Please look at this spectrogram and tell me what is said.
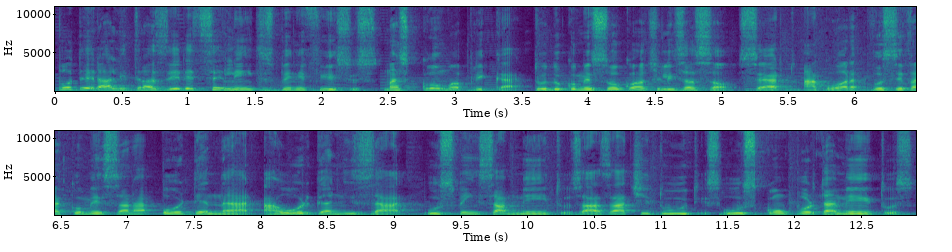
poderá lhe trazer excelentes benefícios. Mas como aplicar? Tudo começou com a utilização, certo? Agora você vai começar a ordenar, a organizar os pensamentos, as atitudes, os comportamentos comportamentos.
